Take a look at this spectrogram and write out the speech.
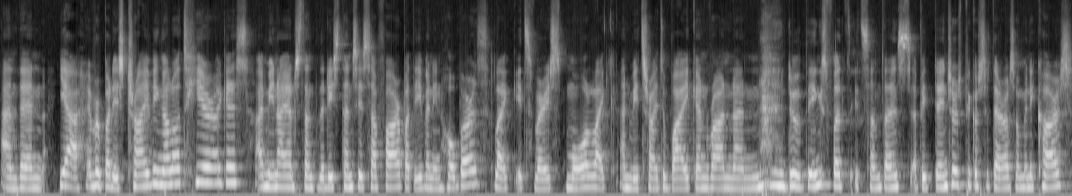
And then, yeah, everybody's driving a lot here, I guess. I mean, I understand the distances are far, but even in Hobart, like it's very small, like, and we try to bike and run and do things, but it's sometimes a bit dangerous because there are so many cars.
